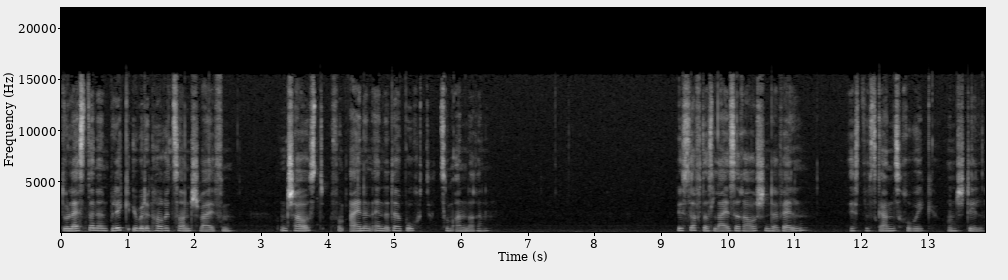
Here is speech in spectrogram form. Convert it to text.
Du lässt deinen Blick über den Horizont schweifen und schaust vom einen Ende der Bucht zum anderen. Bis auf das leise Rauschen der Wellen ist es ganz ruhig und still.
